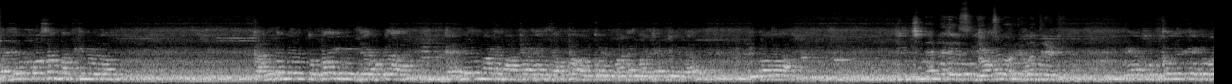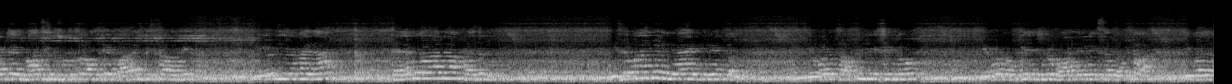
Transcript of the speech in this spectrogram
ప్రజల కోసం బతికినోళ్ళం. కళ్ళ మీద తుపాకి పెట్టినా కూడా గదే మాట మాట్లాడాలి తప్ప ఇంకోటి మాట మాట్లాడలేదు కాదు. ఇవాళ కుక్కలకి ఎటువంటి మాటలు చూస్తూ ఉంటే బాధ అనిపిస్తూ ఉంది ఏది ఏమైనా నిజమైన న్యాయ ఎవరు తప్పు చేసిండో ఎవరు ఒప్పు చేసిండో వాళ్ళు నిర్ణయిస్తారు తప్ప ఇవాళ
